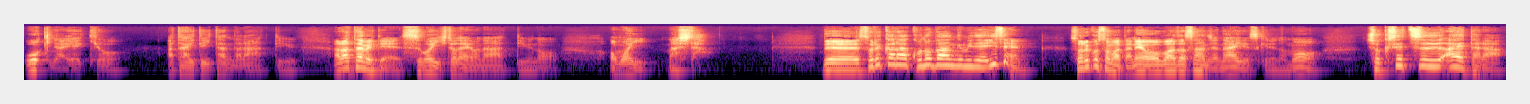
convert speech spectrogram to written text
大きな影響を与えていたんだなっていう改めてすごい人だよなっていうのを思いました。でそれからこの番組で以前それこそまたねオーバー・ザ・さんじゃないですけれども直接会えたら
